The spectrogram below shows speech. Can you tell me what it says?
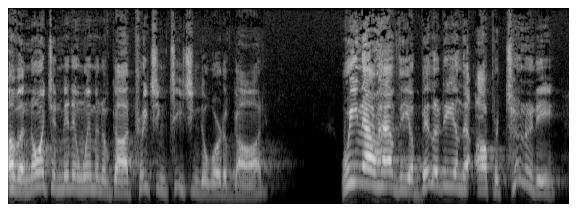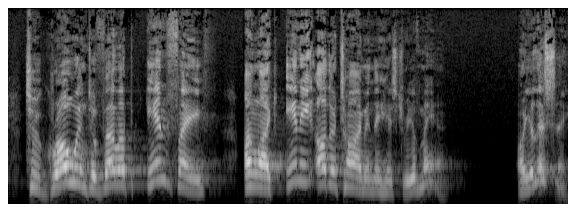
of anointed men and women of God preaching, teaching the Word of God, we now have the ability and the opportunity to grow and develop in faith unlike any other time in the history of man. Are you listening?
